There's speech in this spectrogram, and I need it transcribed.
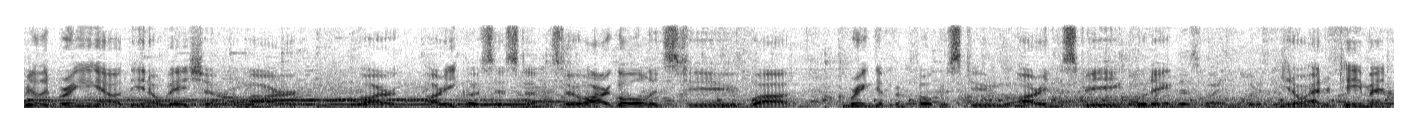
really bringing out the innovation from our, our, our ecosystem. So our goal is to uh, bring different focus to our industry, including you know entertainment,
